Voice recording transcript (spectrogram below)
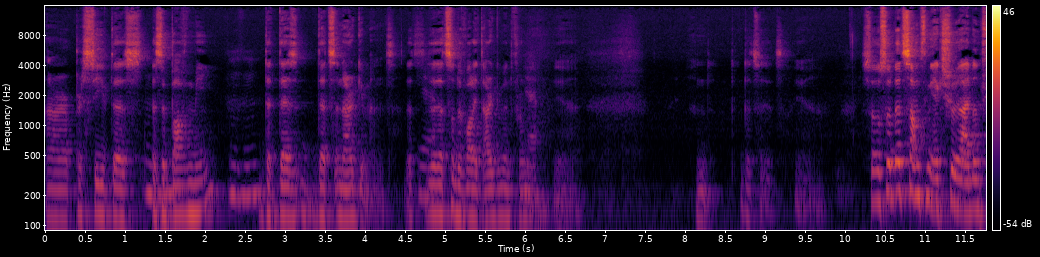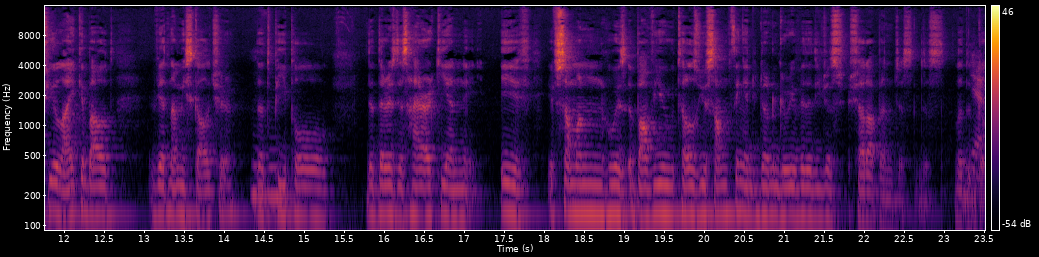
are perceived as as Mhm. above me. Mm-hmm. That there's that's an argument. That's Yeah. that's not a valid argument for Yeah. me. Yeah, and that's it. Yeah. So so that's something actually I don't feel like about Vietnamese culture that Mhm. people that there is this hierarchy and if if someone who is above you tells you something and you don't agree with it you just shut up and just just let it Yeah. go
